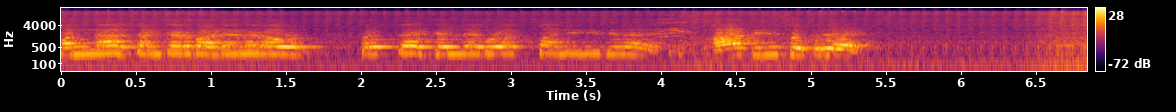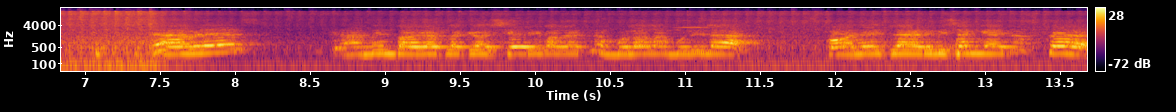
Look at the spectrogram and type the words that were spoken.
पन्नास टँकर भाड्यानं राहून प्रत्येक गल्ले गोळात पाणी मी दिलंय. हा दिली धोत्रे आहे. त्यावेळेस ग्रामीण भागातला किंवा शहरी भागातल्या मुलाला मुलीला कॉलेजला ऍडमिशन घ्यायचं असतं.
